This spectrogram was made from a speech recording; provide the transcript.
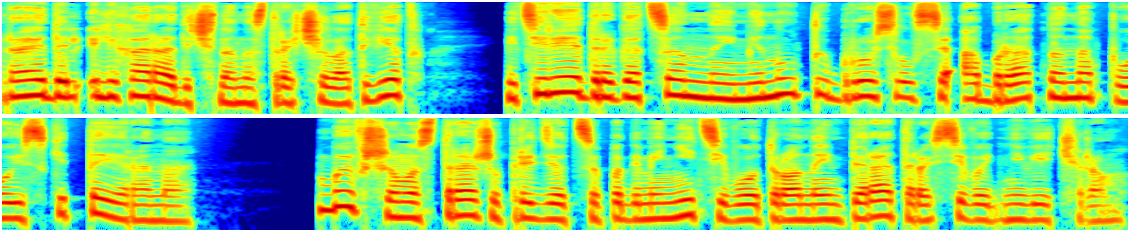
Райдель лихорадочно настрочил ответ и, теряя драгоценные минуты, бросился обратно на поиски Тейрона. Бывшему стражу придется подменить его у трона императора сегодня вечером.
